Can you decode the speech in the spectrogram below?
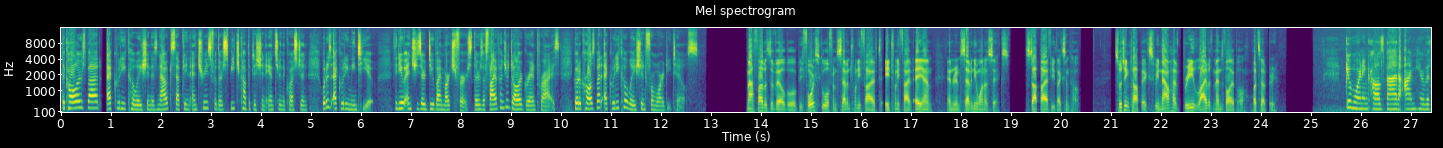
The Carlsbad Equity Coalition is now accepting entries for their speech competition answering the question, What does equity mean to you? Video entries are due by March 1st. There's a $500 grand prize. Go to Carlsbad Equity Coalition for more details. Math Lab is available before school from 7:25 to 8:25 a.m. in room 7106. Stop by if you'd like some help. Switching topics, we now have Bree live with men's volleyball. What's up, Bree? Good morning, Carlsbad. I'm here with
